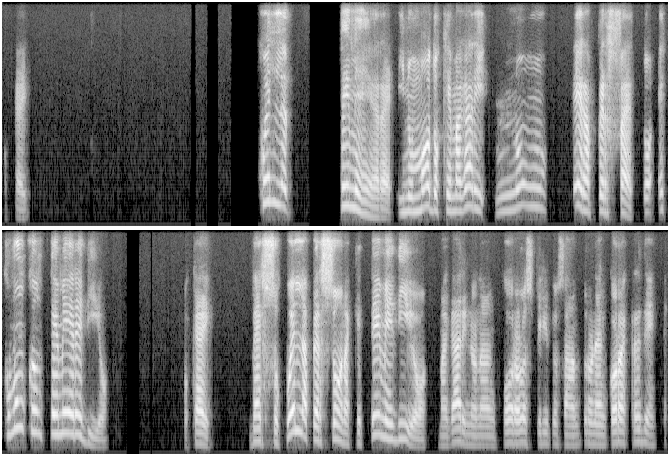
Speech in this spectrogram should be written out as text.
Okay? Quel temere in un modo che magari non era perfetto è comunque un temere Dio. Ok? Verso quella persona che teme Dio, magari non ha ancora lo Spirito Santo, non è ancora credente,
